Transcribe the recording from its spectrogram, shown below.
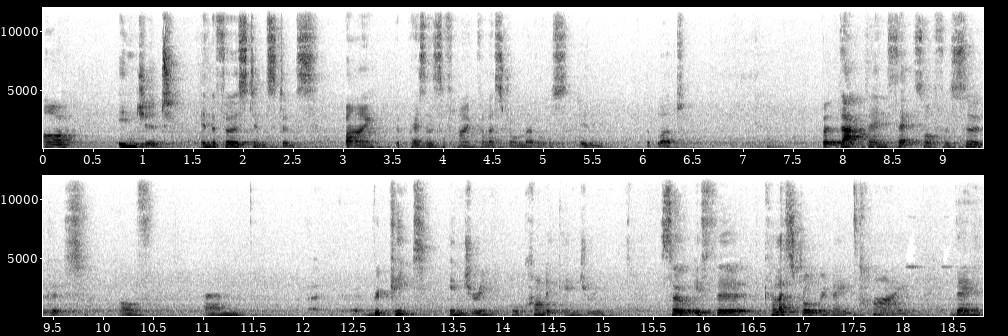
are injured in the first instance by the presence of high cholesterol levels in the blood. But that then sets off a circuit of um, repeat injury or chronic injury. So if the cholesterol remains high, then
